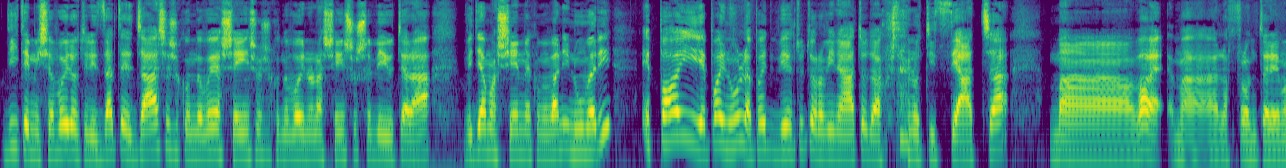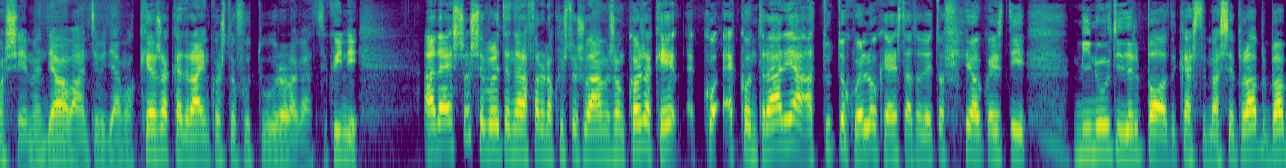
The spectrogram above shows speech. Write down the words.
ditemi se voi la utilizzate già se secondo voi ha senso se secondo voi non ha senso se vi aiuterà vediamo assieme come vanno i numeri. E poi, e poi nulla poi viene tutto rovinato da questa notiziaccia ma vabbè ma l'affronteremo assieme andiamo avanti vediamo che cosa accadrà in questo futuro ragazzi. Quindi Adesso, se volete andare a fare un acquisto su Amazon, cosa che è contraria a tutto quello che è stato detto fino a questi minuti del podcast, ma se proprio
